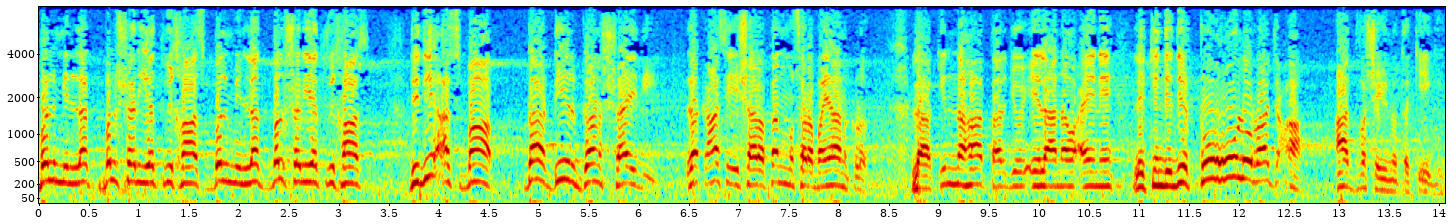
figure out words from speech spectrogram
بل ملت بل شریعت وی خاص بل ملت بل شریعت وی خاص دی دی اسباب دا ډیر ګڼ شای دی لکه اسی اشارتن مسر بیان کړو لکنها ترجو الی نوعین لیکن دی دی ټول رجعه ادو شینو تکیږي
